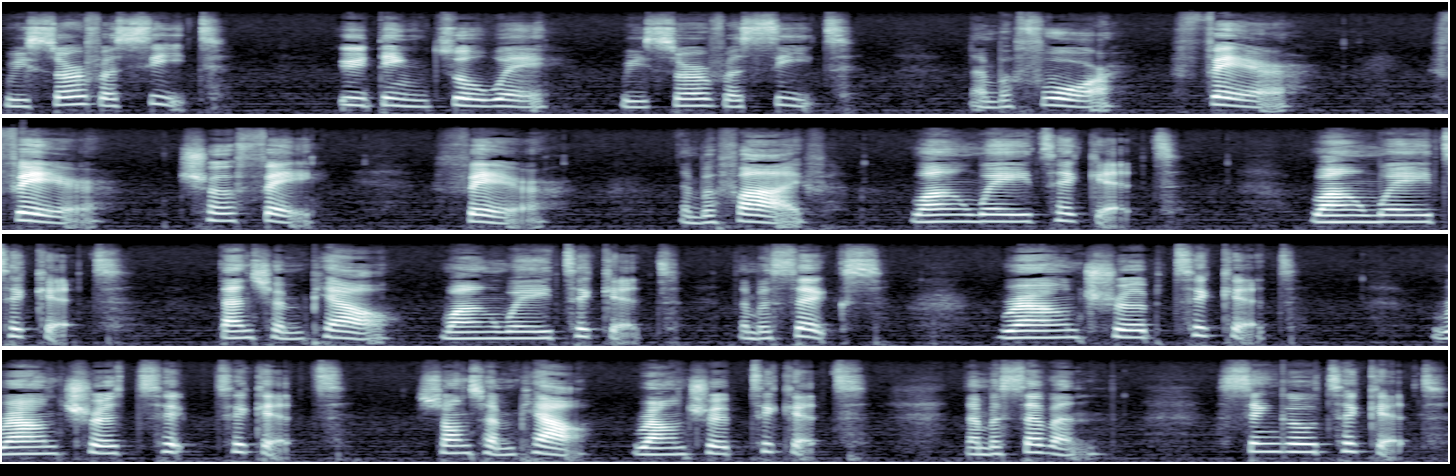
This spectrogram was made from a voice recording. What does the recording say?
reserve a seat, 预定座位 reserve a seat. Number four, fare, fare, 车费 fare. Number five, one way ticket, one way ticket, 单程票 one way ticket. Number six, round trip ticket, round trip t- ticket, 双程票 round trip ticket. Number seven, single ticket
